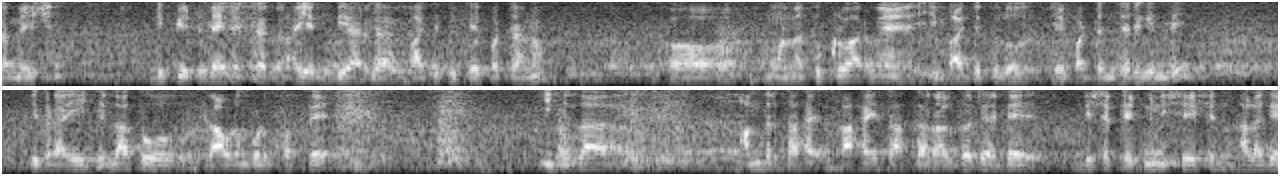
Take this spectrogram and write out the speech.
రమేష్ డిప్యూటీ డైరెక్టర్ ఐఎన్పిఆర్గా బాధ్యతలు చేపట్టాను. మొన్న శుక్రవారమే ఈ బాధ్యతలు చేపట్టడం జరిగింది. ఇక్కడ ఈ జిల్లాకు రావడం కూడా కొత్తే. ఈ జిల్లా అందరి సహాయ సహాయ సహకారాలతోటి అంటే డిస్ట్రిక్ట్ అడ్మినిస్ట్రేషన్ అలాగే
